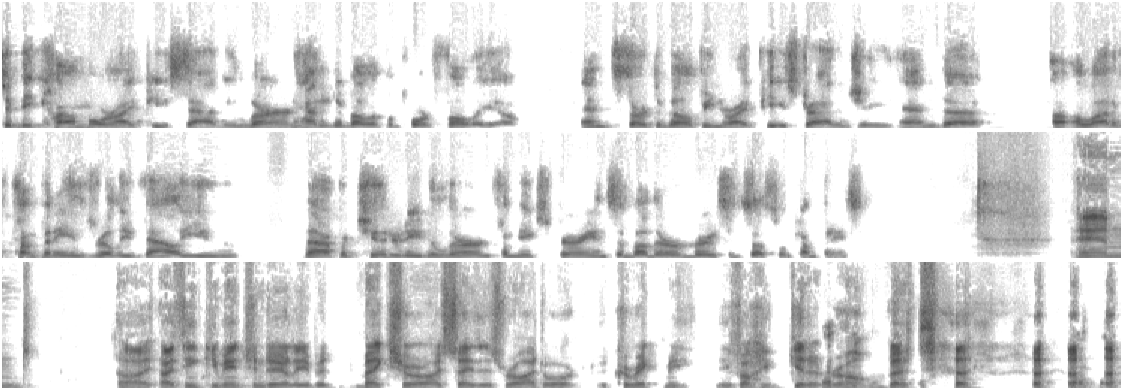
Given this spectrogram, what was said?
to become more IP savvy. Learn how to develop a portfolio and start developing your IP strategy. And uh, a lot of companies really value the opportunity to learn from the experience of other very successful companies. And I, I, think you mentioned earlier, but make sure I say this right or correct me if I get it wrong. but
